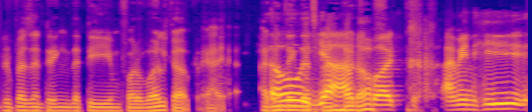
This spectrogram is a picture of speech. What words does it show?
representing the team for a World Cup, I, I don't oh, think that's yeah, unheard of. But I mean, he,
